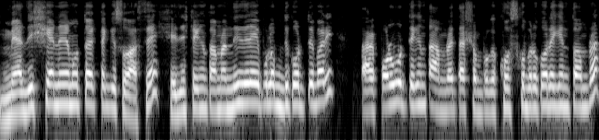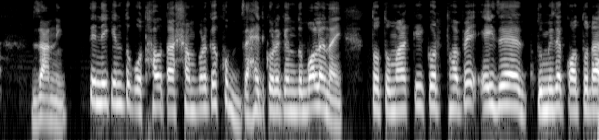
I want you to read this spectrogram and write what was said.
ম্যাজিশিয়ানের মতো একটা কিছু আছে, সেই জিনিসটা কিন্তু আমরা নিজেরাই উপলব্ধি করতে পারি। তার পরবর্তী কিন্তু আমরা তার সম্পর্কে খোঁজ খবর করে কিন্তু আমরা জানি। তিনি কিন্তু কোথাও তার সম্পর্কে খুব জাহির করে কিন্তু বলে নাই। তো তোমার কি করতে হবে? এই যে তুমি যে কতটা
